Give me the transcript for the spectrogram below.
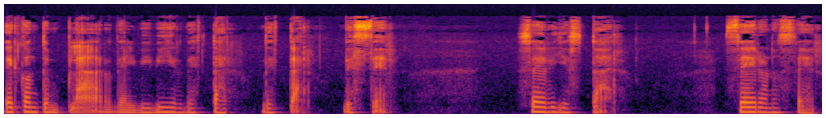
del contemplar, del vivir, de estar, de estar, de ser, ser y estar ser o no ser,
